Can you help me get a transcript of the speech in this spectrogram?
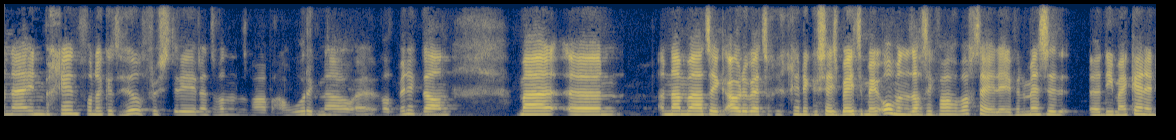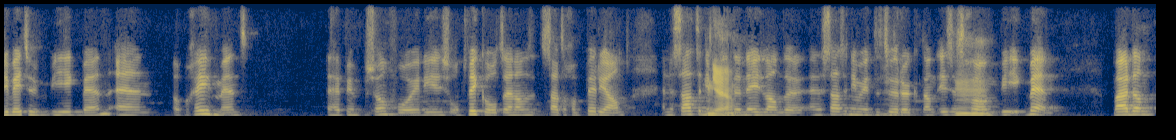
nou, in het begin vond ik het heel frustrerend. Want waar, waar hoor ik nou? Eh, wat ben ik dan? Maar eh, naarmate ik ouder werd, ging ik er steeds beter mee om. En dan dacht ik van, wacht even. De mensen die mij kennen, die weten wie ik ben. En op een gegeven moment heb je een persoon voor je die is ontwikkeld. En dan staat er gewoon Perian. En dan staat er niet Ja. meer de Nederlander. En dan staat er niet meer de Turk. Dan is het Mhm. gewoon wie ik ben. Maar dan,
